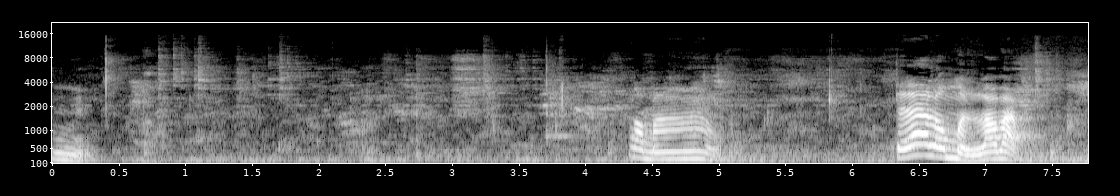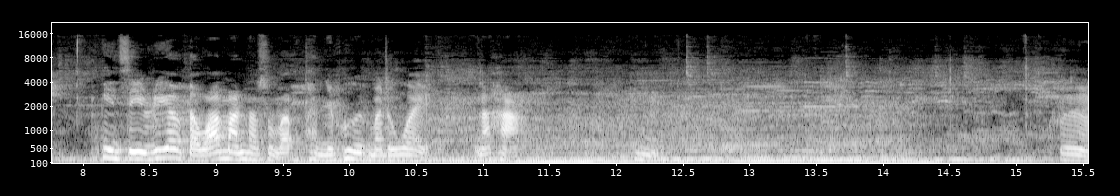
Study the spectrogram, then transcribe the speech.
อืม อร่อยมากจะได้อารมณ์เหมือนเราแบบกินซีเรียลแต่ว่ามันผสมแบบธัญพืชมาด้วยนะคะอืมอืม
